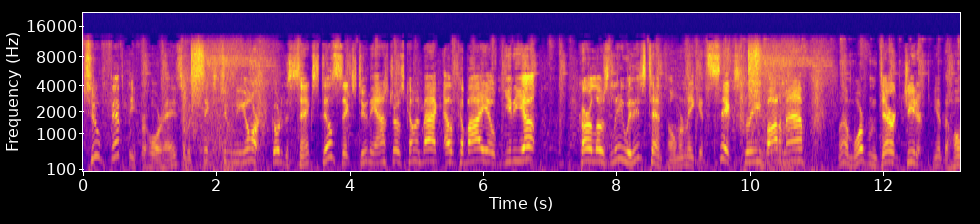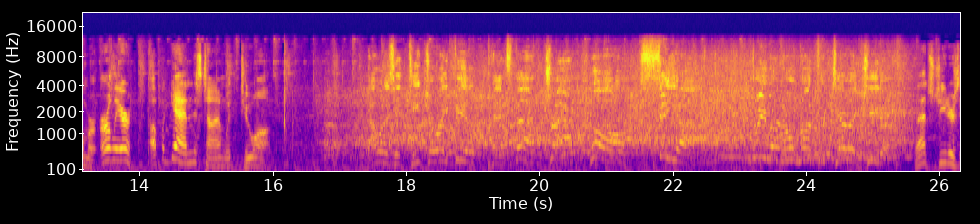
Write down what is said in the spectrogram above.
250 for Jorge. So it's 6 2 New York. Go to the 6. Still 6 2. The Astros coming back. El Caballo, giddy up. Carlos Lee with his 10th homer, make it 6 3. Bottom half. Well, more from Derek Jeter. He had the homer earlier. Up again, this time with two on. That one is hit deep to right field. Pence back, track, wall, see ya! Three-run home run for Derek Jeter. That's Jeter's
